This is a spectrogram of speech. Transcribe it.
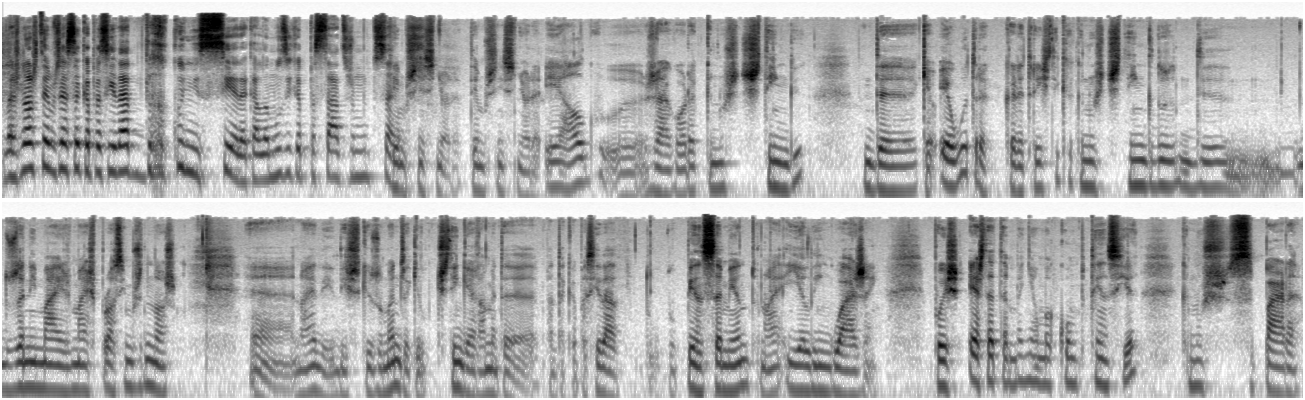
Mas nós temos essa capacidade de reconhecer aquela música passados muitos anos. Temos sim, senhora. Temos sim, senhora. É algo, eh, já agora, que nos distingue da. Que é- é outra característica que nos distingue do- de- dos animais mais próximos de nós. Eh, não é? Diz-se que os humanos, aquilo que distingue é realmente a, a capacidade do, do pensamento não é? e a linguagem. Pois esta também é uma competência que nos separa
